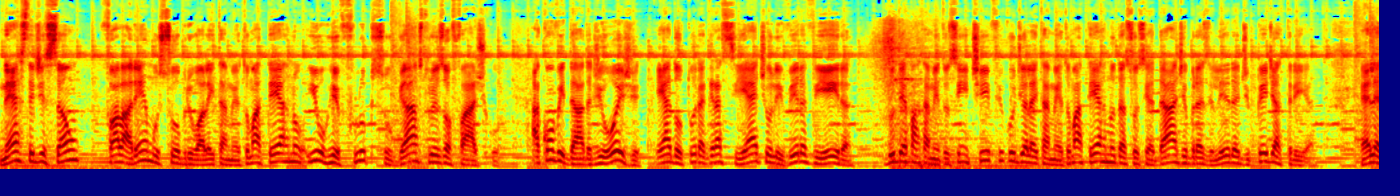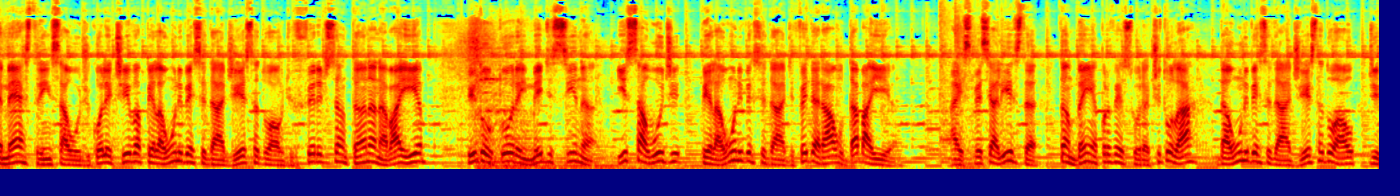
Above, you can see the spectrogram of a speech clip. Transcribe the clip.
Nesta edição, falaremos sobre o aleitamento materno e o refluxo gastroesofágico. A convidada de hoje é a doutora Graciete Oliveira Vieira, do Departamento Científico de Aleitamento Materno da Sociedade Brasileira de Pediatria. Ela é mestre em saúde coletiva pela Universidade Estadual de Feira de Santana, na Bahia, e doutora em medicina e saúde pela Universidade Federal da Bahia. A especialista também é professora titular da Universidade Estadual de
